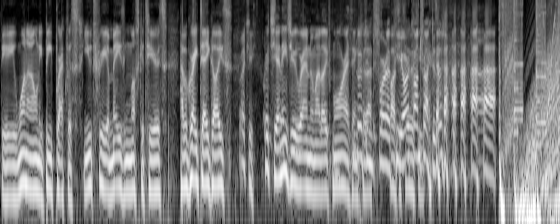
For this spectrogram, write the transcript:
The one and only Beat Breakfast. You three amazing musketeers. Have a great day, guys. Ricky. Richie, I need you around in my life more, I think. for, Looking that for a positivity. PR contract, is it?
